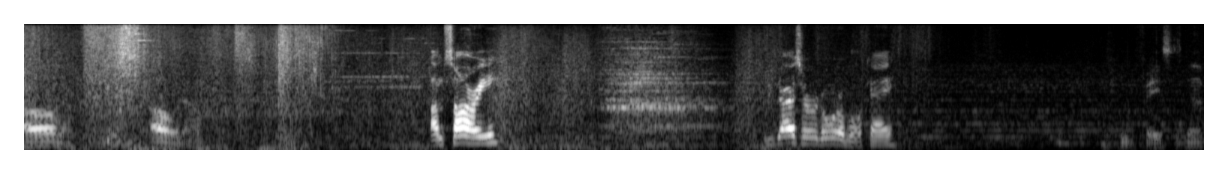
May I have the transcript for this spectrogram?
Oh, no. Oh, no. I'm sorry. You guys are adorable, okay? Who faces them?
